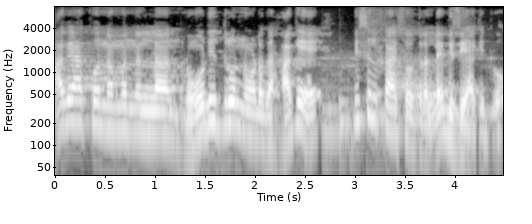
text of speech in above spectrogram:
ಅವ್ಯಾಕೋ ನಮ್ಮನ್ನೆಲ್ಲ ನೋಡಿದ್ರು ನೋಡದ ಹಾಗೆ ಬಿಸಿಲು ಕಾಯಿಸೋದ್ರಲ್ಲೇ ಬ್ಯುಸಿಯಾಗಿದ್ವು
